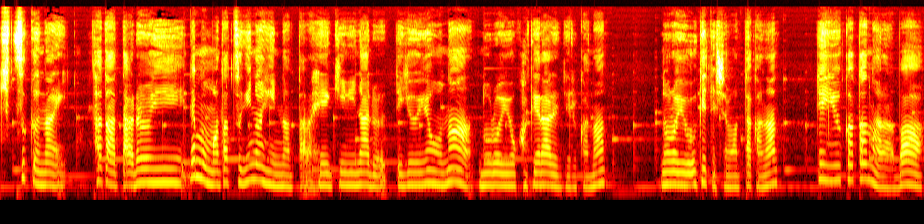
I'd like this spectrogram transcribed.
きつくない。ただだるい。でもまた次の日になったら平気になるっていうような呪いをかけられてるかな。呪いを受けてしまったかなっていう方ならば、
